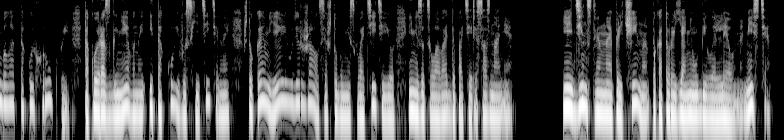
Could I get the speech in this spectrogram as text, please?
была такой хрупкой, такой разгневанной и такой восхитительной, что Кэм еле удержался, чтобы не схватить ее и не зацеловать до потери сознания. Единственная причина, по которой я не убила Лео на месте —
